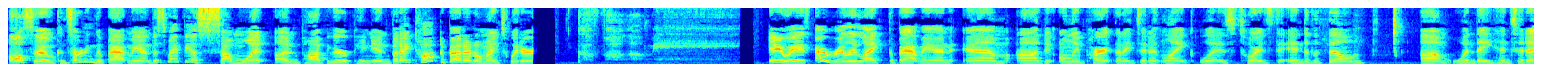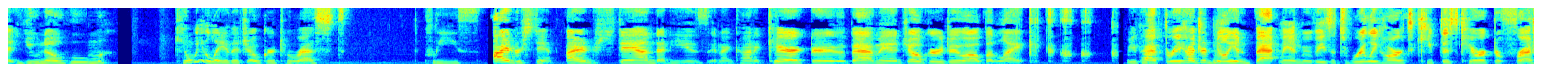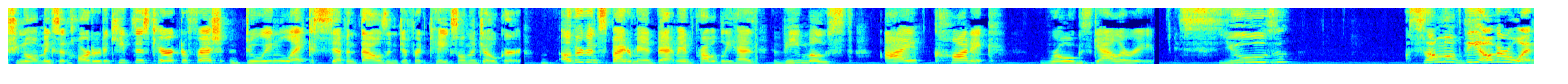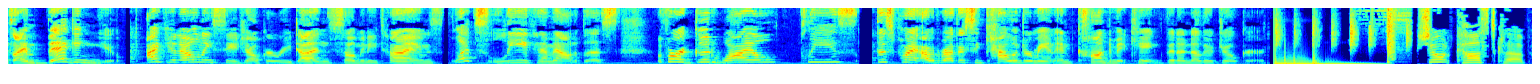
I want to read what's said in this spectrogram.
Also, concerning the Batman, this might be a somewhat unpopular opinion, but I talked about it on my Twitter. Go follow me. Anyways, I really like the Batman. Um, uh, the only part that I didn't like was towards the end of the film, um, when they hinted at you know whom. Can we lay the Joker to rest, please? I understand. I understand that he is an iconic character, the Batman Joker duo, but like. We've had 300 million Batman movies. It's really hard to keep this character fresh. You know what makes it harder to keep this character fresh? Doing like 7,000 different takes on the Joker. Other than Spider Man, Batman probably has the most iconic rogues gallery. Use some of the other ones. I'm begging you. I can only see Joker redone so many times. Let's leave him out of this for a good while please. This point, I would rather see Calendar Man and Condiment King than another Joker. Short Cast Club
